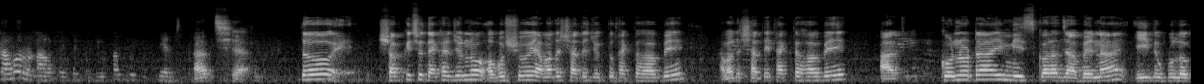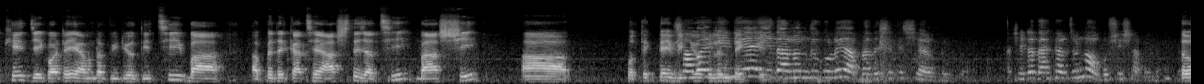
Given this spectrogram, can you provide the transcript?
খাবারও নাও খেতে পারি ওখান থেকে খেয়ে আসতে পারি। আচ্ছা। তো সবকিছু দেখার জন্য অবশ্যই আমাদের সাথে যুক্ত থাকতে হবে। আমাদের সাথে থাকতে হবে। আর কোনোটাই মিস করা যাবে না। ঈদ উপলক্ষে যে কটাই আমরা ভিডিও দিচ্ছি বা আপনাদের কাছে আসতে যাচ্ছি বা আসছি প্রত্যেকটাই সবাইকে নিয়ে দেখতে ঈদ আনন্দগুলোই আপনাদের সাথে শেয়ার করব। সেটা দেখার জন্য অবশ্যই সাথে তো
